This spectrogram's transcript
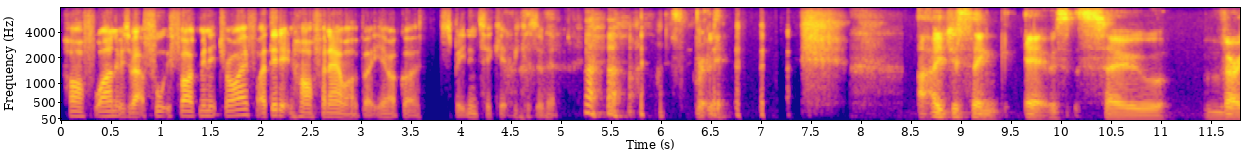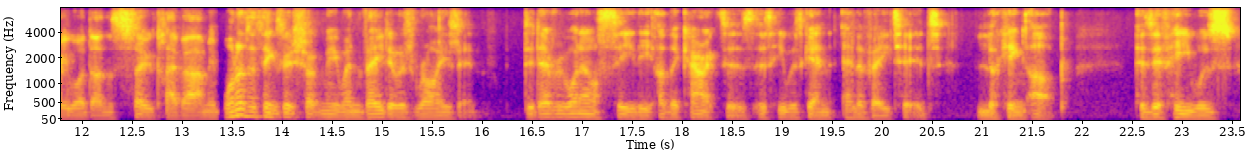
half one. It was about forty five minute drive. I did it in half an hour, but yeah, I got a speeding ticket because of it. That's brilliant. I just think it was so very well done, so clever. I mean, one of the things which struck me when Vader was rising, did everyone else see the other characters as he was getting elevated, looking up, as if he was?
